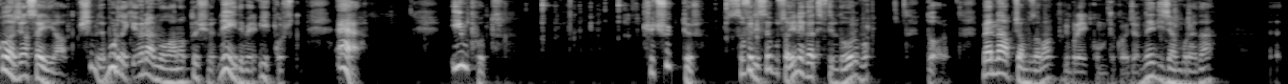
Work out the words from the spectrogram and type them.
kullanacağın sayıyı aldım. Şimdi buradaki önemli olan nokta şu. Neydi benim ilk koşulum? Eğer input küçüktür sıfır ise bu sayı negatiftir. Doğru mu? Doğru. Ben ne yapacağım bu zaman? Bir break komutu koyacağım. Ne diyeceğim burada? Ee,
